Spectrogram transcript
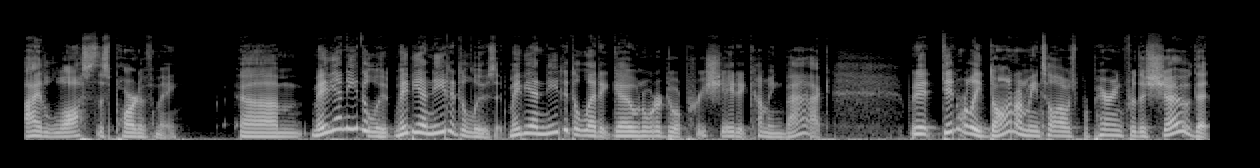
I lost this part of me. Um, maybe I need to lose. Maybe I needed to lose it. Maybe I needed to let it go in order to appreciate it coming back. But it didn't really dawn on me until I was preparing for the show that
